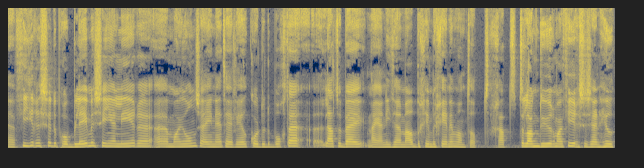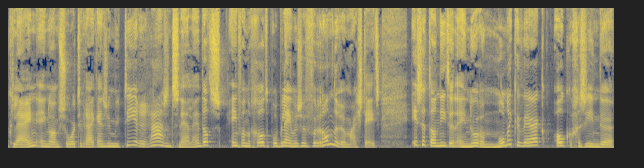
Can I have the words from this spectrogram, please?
Uh, virussen, de problemen signaleren. Uh, Marion zei je net even heel kort door de bocht. Uh, laten we bij, nou ja, niet helemaal het begin beginnen, want dat gaat te lang duren. Maar virussen zijn heel klein, enorm soortenrijk en ze muteren razendsnel. Hè? Dat is een van de grote problemen. Ze veranderen maar steeds. Is het dan niet een enorm monnikenwerk, ook gezien de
